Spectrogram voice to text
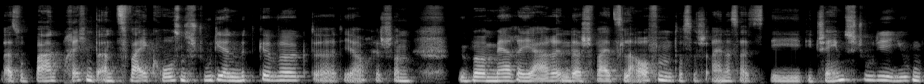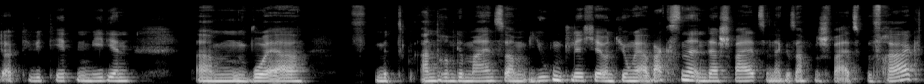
also bahnbrechend an zwei großen Studien mitgewirkt, äh, die auch jetzt schon über mehrere Jahre in der Schweiz laufen. Das ist einerseits die, die James-Studie, Jugendaktivitäten, Medien, ähm, wo er mit anderen gemeinsam Jugendliche und junge Erwachsene in der Schweiz, in der gesamten Schweiz befragt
